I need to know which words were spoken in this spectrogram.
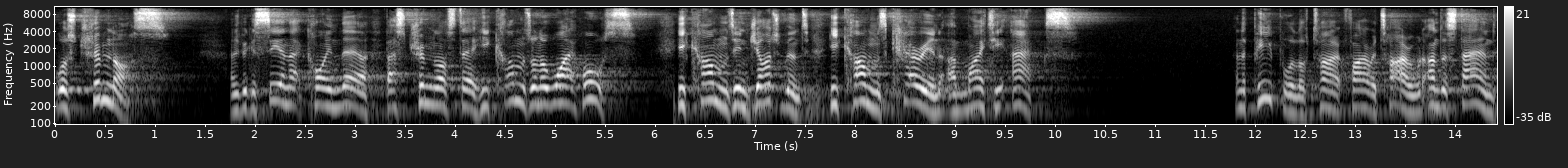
was Trimnos. And as we can see in that coin there, that's Trimnos there. He comes on a white horse. He comes in judgment. He comes carrying a mighty axe. And the people of Thyatira would understand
